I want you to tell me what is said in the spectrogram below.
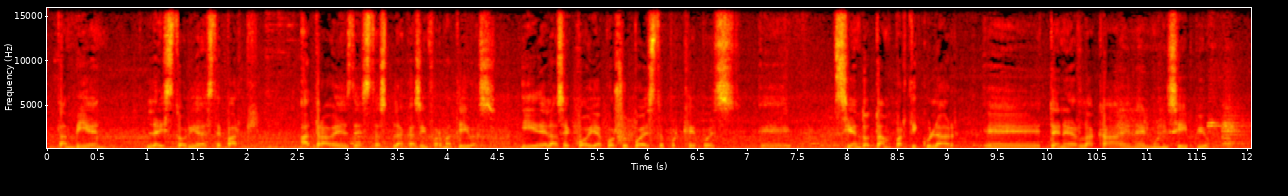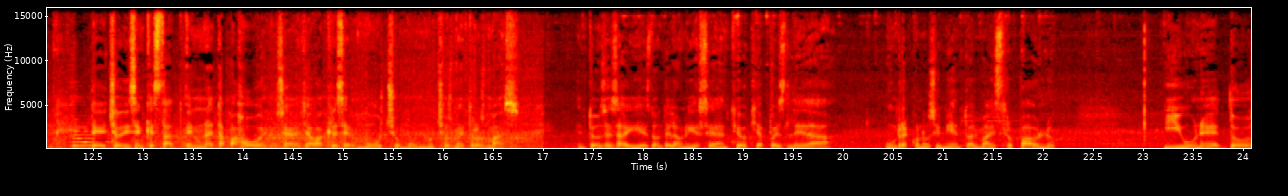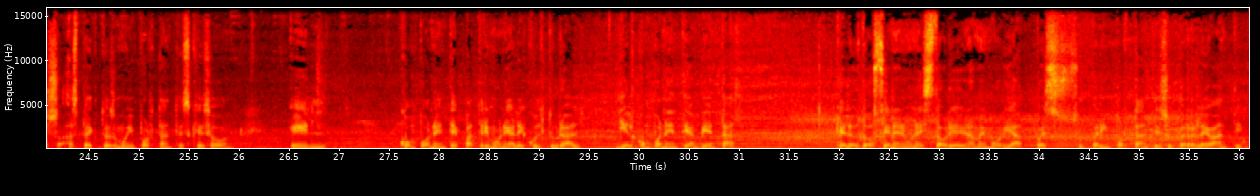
también la historia de este parque a través de estas placas informativas. Y de la secoya por supuesto porque pues eh, siendo tan particular eh, tenerla acá en el municipio de hecho dicen que está en una etapa joven o sea ya va a crecer mucho muchos metros más. Entonces ahí es donde la Universidad de Antioquia pues le da un reconocimiento al maestro Pablo y une dos aspectos muy importantes que son el componente patrimonial y cultural y el componente ambiental, que los dos tienen una historia y una memoria pues súper importante y súper relevante.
